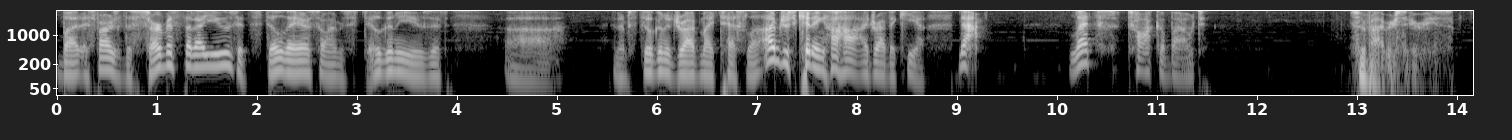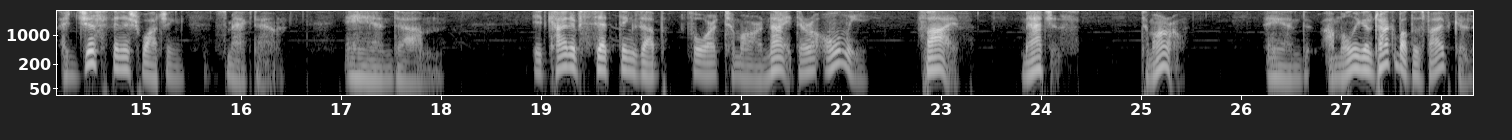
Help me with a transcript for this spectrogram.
but as far as the service that I use, it's still there. So I'm still gonna use it, uh, and I'm still gonna drive my Tesla. I'm just kidding. Haha. I drive a Kia. Now, let's talk about Survivor Series. I just finished watching SmackDown, and um, it kind of set things up for tomorrow night. There are only five matches tomorrow. And I'm only going to talk about those five because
